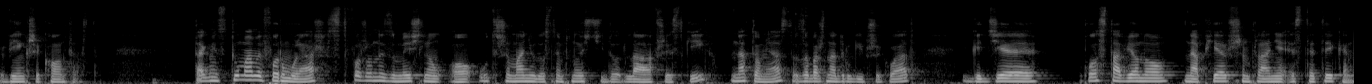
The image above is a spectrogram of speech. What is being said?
większy kontrast. Tak więc tu mamy formularz stworzony z myślą o utrzymaniu dostępności do, dla wszystkich. Natomiast zobacz na drugi przykład, gdzie postawiono na pierwszym planie estetykę.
